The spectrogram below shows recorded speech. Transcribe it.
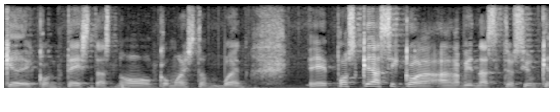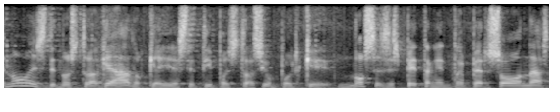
que le contestas? No, como esto. Bueno, eh, post clásico ha, ha habido una situación que no es de nuestro agrado que haya este tipo de situación porque no se respetan entre personas,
